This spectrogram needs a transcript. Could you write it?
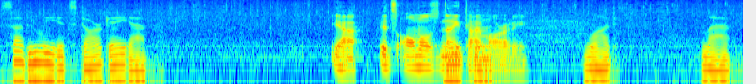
Suddenly it's dark AF. Yeah, it's almost nighttime already. What? Laugh.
